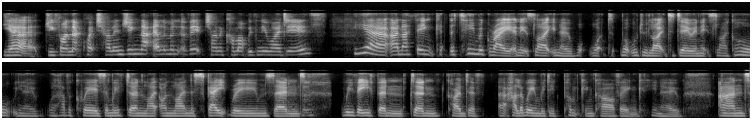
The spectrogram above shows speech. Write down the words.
yeah, do you find that quite challenging that element of it, trying to come up with new ideas? Yeah, and I think the team are great, and it's like you know what what what would we like to do, and it's like oh you know we'll have a quiz, and we've done like online escape rooms, and mm-hmm. we've even done kind of at Halloween we did pumpkin carving, you know, and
